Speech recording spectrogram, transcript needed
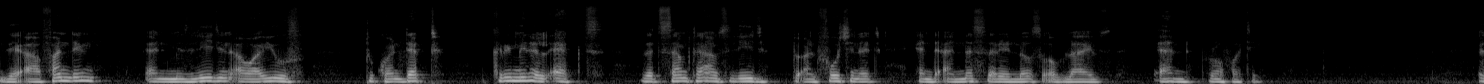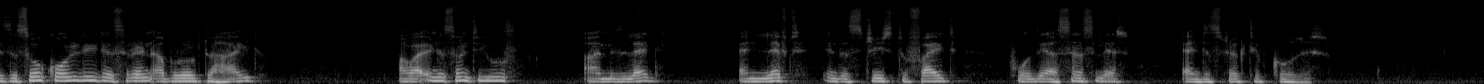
they are funding and misleading our youth to conduct criminal acts that sometimes lead to unfortunate and unnecessary loss of lives and property. As the so-called leaders ran abroad to hide, our innocent youth are misled and left in the streets to fight for their senseless and destructive causes.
